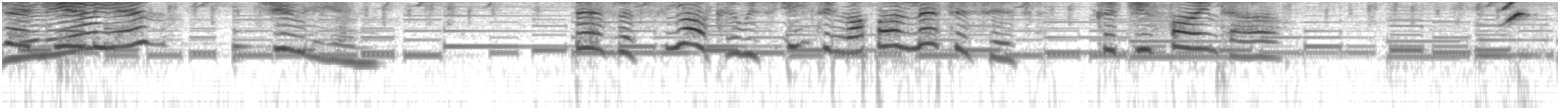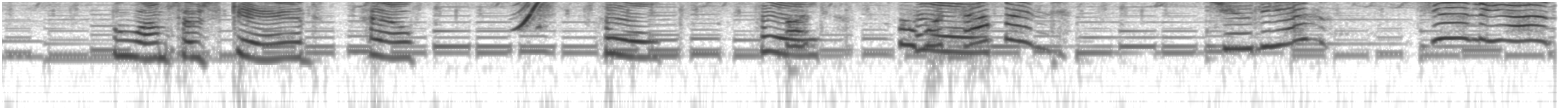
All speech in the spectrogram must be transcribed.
Julian. Julian. There's a slug who is eating up our lettuces. Could you find her? Oh, I'm so scared. Help! Help! Help! But what's happened? Julian? Julian!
